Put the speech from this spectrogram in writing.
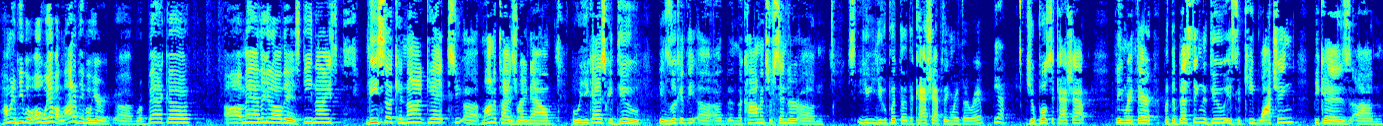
How many people? Oh, we have a lot of people here. Uh, Rebecca. Oh man, look at all this. D nice. Lisa cannot get uh, monetized right now, but what you guys could do is look at the uh, uh, in the comments or send her. Um, you you could put the the Cash App thing right there, right? yeah. She'll post a Cash App thing right there. But the best thing to do is to keep watching because um,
